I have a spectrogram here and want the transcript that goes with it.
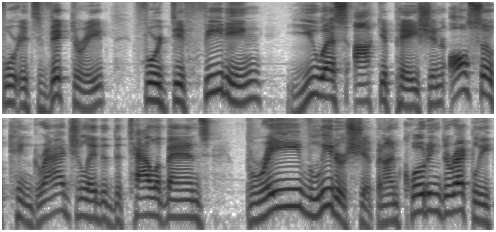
for its victory, for defeating U.S. occupation, also congratulated the Taliban's brave leadership, and I'm quoting directly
